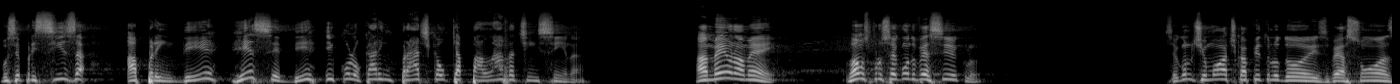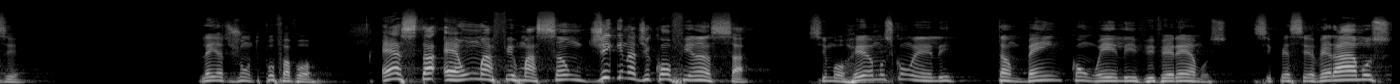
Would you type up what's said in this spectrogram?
Você precisa aprender, receber e colocar em prática o que a palavra te ensina. Amém ou não amém? Vamos para o segundo versículo. Segundo Timóteo capítulo 2, verso 11. Leia junto, por favor. Esta é uma afirmação digna de confiança. Se morrermos com ele, também com ele viveremos. Se perseverarmos,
